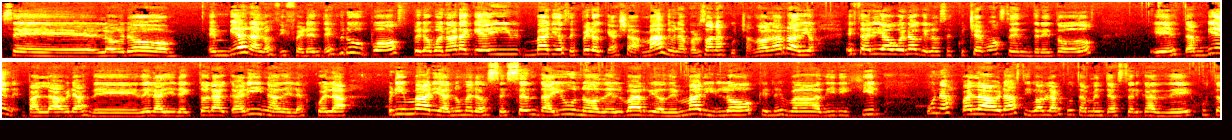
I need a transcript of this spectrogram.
se logró enviar a los diferentes grupos, pero bueno, ahora que hay varios, espero que haya más de una persona escuchando la radio, estaría bueno que los escuchemos entre todos. Eh, también palabras de, de la directora Karina de la escuela primaria número 61 del barrio de Mariló, que les va a dirigir unas palabras y va a hablar justamente acerca de justo,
